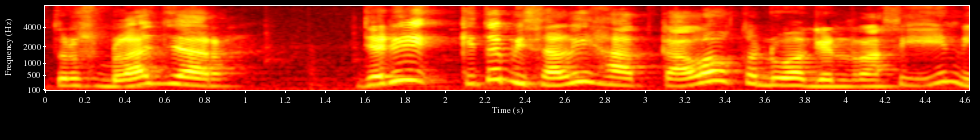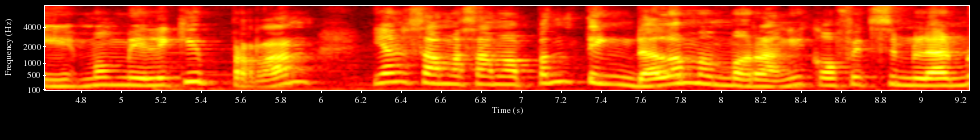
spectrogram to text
terus belajar. Jadi kita bisa lihat kalau kedua generasi ini memiliki peran yang sama-sama penting dalam memerangi COVID-19.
